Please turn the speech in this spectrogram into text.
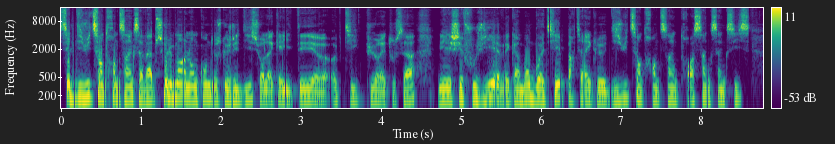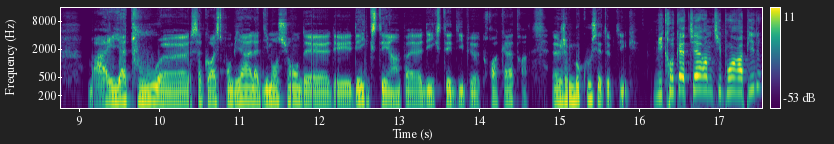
C'est le 1835. Ça va absolument à l'encontre de ce que j'ai dit sur la qualité optique pure et tout ça. Mais chez Fuji, avec un bon boîtier, partir avec le 1835 3556, bah, il y a tout. ça correspond bien à la dimension des, des, des XT, hein, pas des XT Deep 3-4. J'aime beaucoup cette optique. Micro 4 tiers, un petit point rapide?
